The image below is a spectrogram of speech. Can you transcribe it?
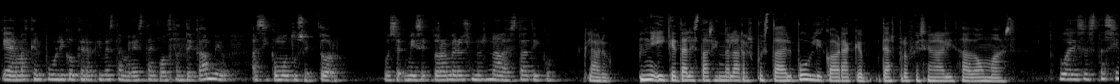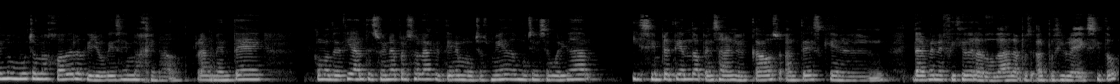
Y además que el público que recibes también está en constante cambio, así como tu sector. Pues mi sector al menos no es nada estático. Claro. ¿Y qué tal está siendo la respuesta del público ahora que te has profesionalizado más? Pues está siendo mucho mejor de lo que yo hubiese imaginado. Realmente, como te decía antes, soy una persona que tiene muchos miedos, mucha inseguridad y siempre tiendo a pensar en el caos antes que en el dar beneficio de la duda al posible éxito.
